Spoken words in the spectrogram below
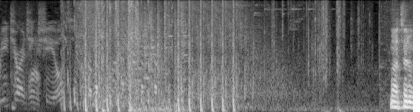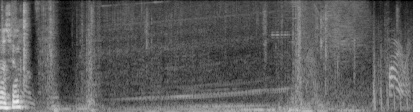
Recharging shields. Materyal basıyorum. Shields. Firing.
